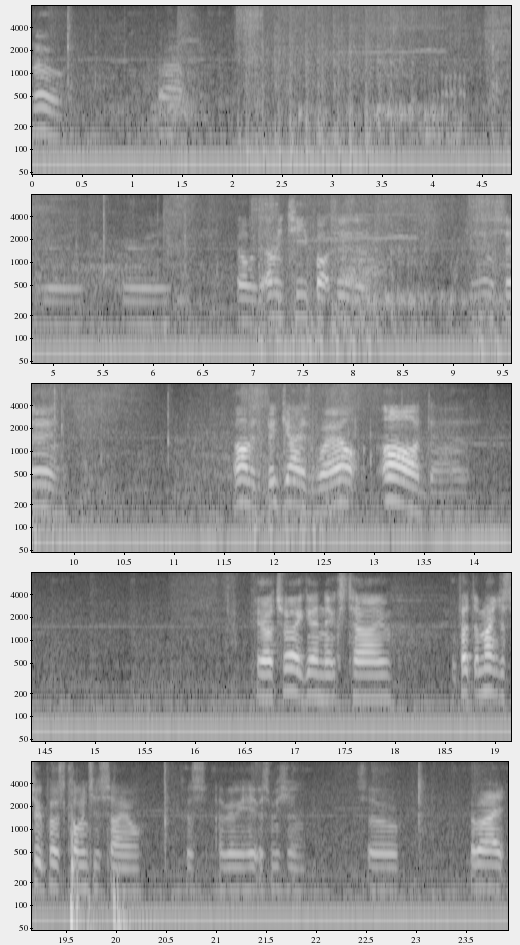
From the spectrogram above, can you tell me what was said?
Move. Crap. Oh my god, how many teapots is it? Is insane. Oh, there's a big guy as well. Oh, dad. Yeah, I'll try again next time. In fact, I might just do it post commentary style, because I really hate this mission. So, bye bye.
